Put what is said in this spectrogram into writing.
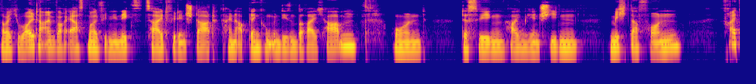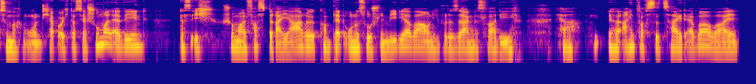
Aber ich wollte einfach erstmal für die nächste Zeit, für den Start keine Ablenkung in diesem Bereich haben. Und deswegen habe ich mich entschieden, mich davon frei zu machen. Und ich habe euch das ja schon mal erwähnt dass ich schon mal fast drei Jahre komplett ohne Social Media war und ich würde sagen, das war die ja, äh, einfachste Zeit ever, weil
